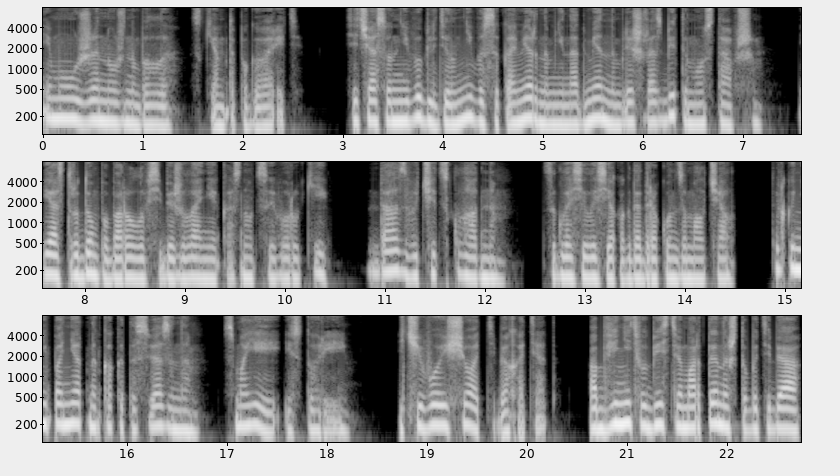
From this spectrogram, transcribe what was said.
ему уже нужно было с кем-то поговорить. Сейчас он не выглядел ни высокомерным, ни надменным, лишь разбитым и уставшим. Я с трудом поборола в себе желание коснуться его руки. «Да, звучит складно», — согласилась я, когда дракон замолчал. «Только непонятно, как это связано с моей историей. И чего еще от тебя хотят? Обвинить в убийстве Мартена, чтобы тебя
